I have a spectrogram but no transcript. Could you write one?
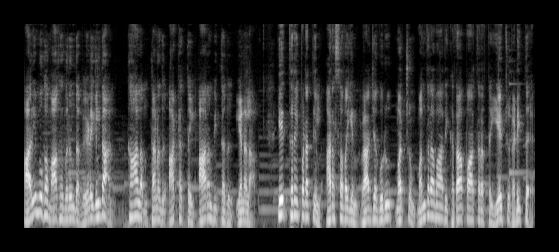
அறிமுகமாகவிருந்த வேளையில்தான் காலம் தனது ஆட்டத்தை ஆரம்பித்தது எனலாம். இத்திரைப்படத்தில் அரசவையின் ராஜகுரு மற்றும் மந்திரவாதி கதாபாத்திரத்தை ஏற்று நடித்த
